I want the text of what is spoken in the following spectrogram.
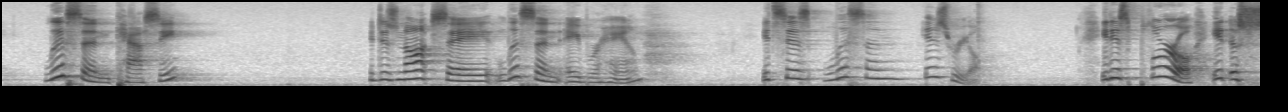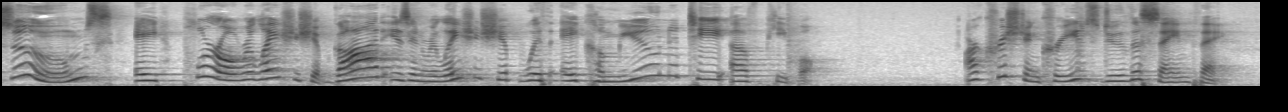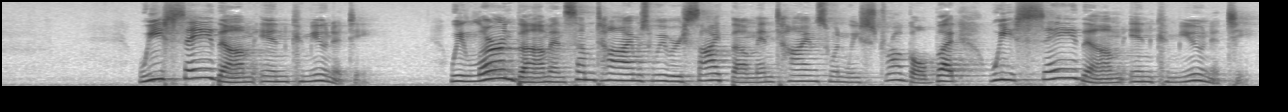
listen, Cassie. It does not say, Listen, Abraham. It says, Listen, Israel. It is plural. It assumes a plural relationship. God is in relationship with a community of people. Our Christian creeds do the same thing. We say them in community. We learn them, and sometimes we recite them in times when we struggle, but we say them in community.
